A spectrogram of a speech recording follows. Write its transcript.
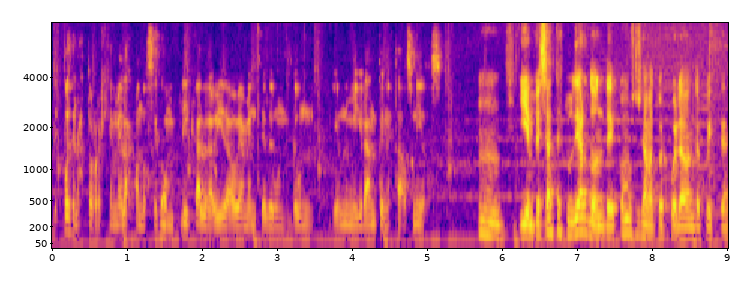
después de las Torres Gemelas, cuando se complica la vida, obviamente, de un, de un, de un inmigrante en Estados Unidos. Mm, ¿Y empezaste a estudiar dónde? ¿Cómo se llama tu escuela donde fuiste?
